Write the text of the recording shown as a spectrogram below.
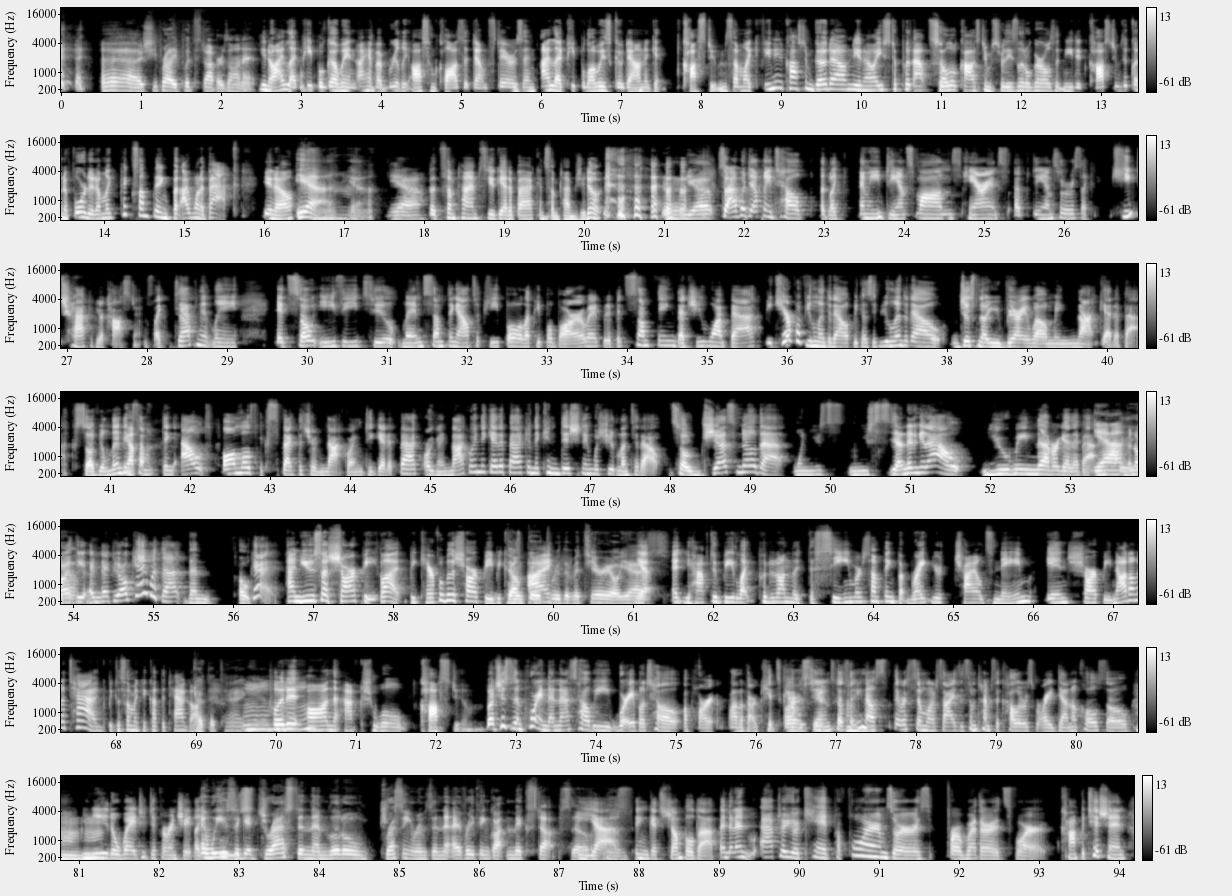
uh, she probably put stoppers on it. You know, I let people go in. I have a really awesome closet downstairs, and I let people always go down and get costumes. I'm like, if you need a costume, go down. You know, I used to put out solo costumes for these little girls that needed costumes that couldn't afford it. I'm like, pick something, but I want it back, you know? Yeah, Mm. yeah. Yeah. But sometimes you get it back and sometimes you don't. Mm, yep. So I would definitely tell uh, like any dance moms, parents of dancers, like keep track of your costumes. Like definitely it's so easy to lend something out to people, let people borrow it. But if it's something that you want back, be careful if you lend it out because if you lend it out, just know you very well may not get it back. So if you're lending Yep. something out, almost expect that you're not going to get it back or you're not going to get it back in the condition in which you lent it out. So just know that when you when you sending it out, you may never get it back. Yeah. And, Yeah. if you, and if you're okay with that, then okay. and use a Sharpie, but be careful with a Sharpie because Don't go I, through the material. Yes. Yeah, and you have to be like put it on the, the seam or something, but write your child's name in Sharpie, not on a tag because someone could cut the tag off. Cut the tag. Mm. Put it Mhm. on the actual costume. But just as important, Then that's how we were able to tell apart a lot of our kids' Ours, yeah. costumes because you Mhm. know they were similar sizes. Sometimes the colors were identical, so you Mhm. needed a way to differentiate. Like and we used to get dressed in them little dressing rooms, and everything got mixed up. So yes, um, and gets jumbled up. And then after your kid performs, or is for whether it's for competition,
